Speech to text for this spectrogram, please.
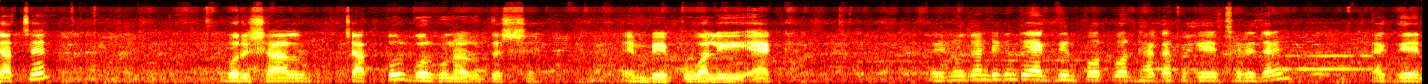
যাচ্ছে বরিশাল, চাঁদপুর, বরগুনার উদ্দেশ্যে। এমবি পুয়ালি এক। এই নৌযানটি কিন্তু একদিন পর পর ঢাকা থেকে ছেড়ে যায়। একদিন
